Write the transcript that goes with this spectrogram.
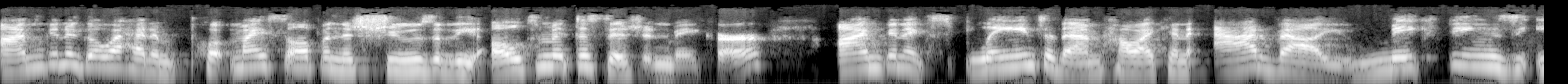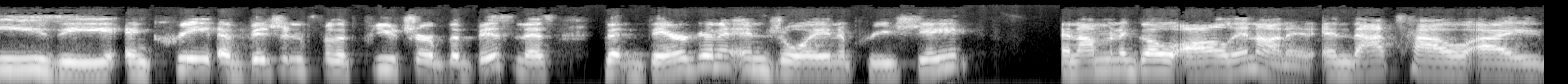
I'm going to go ahead and put myself in the shoes of the ultimate decision maker. I'm going to explain to them how I can add value, make things easy, and create a vision for the future of the business that they're going to enjoy and appreciate and I'm going to go all in on it. And that's how I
